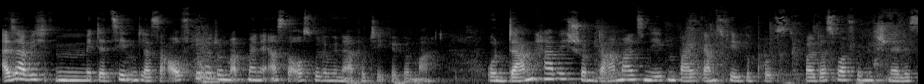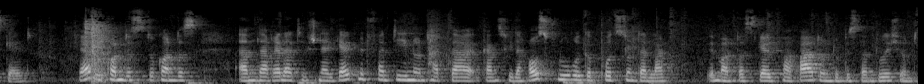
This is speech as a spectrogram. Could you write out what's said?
Also habe ich mit der 10. Klasse aufgehört und habe meine erste Ausbildung in der Apotheke gemacht. Und dann habe ich schon damals nebenbei ganz viel geputzt, weil das war für mich schnelles Geld. Ja, du konntest, du konntest ähm, da relativ schnell Geld mit verdienen und habe da ganz viele Hausflure geputzt und da lag immer das Geld parat und du bist dann durch und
